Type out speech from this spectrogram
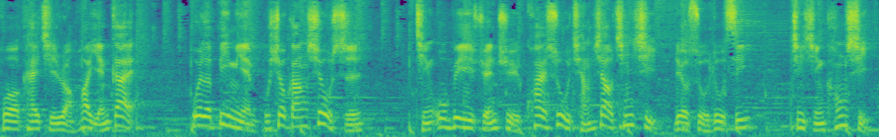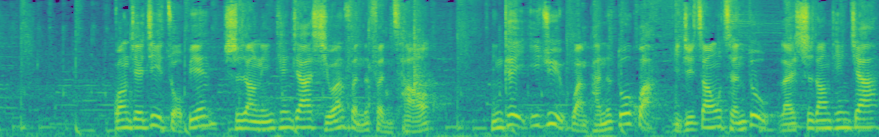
或开启软化盐盖，为了避免不锈钢锈蚀。请务必选取快速强效清洗六十五度 C 进行空洗。光洁剂左边是让您添加洗碗粉的粉槽，您可以依据碗盘的多寡以及脏污程度来适当添加。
